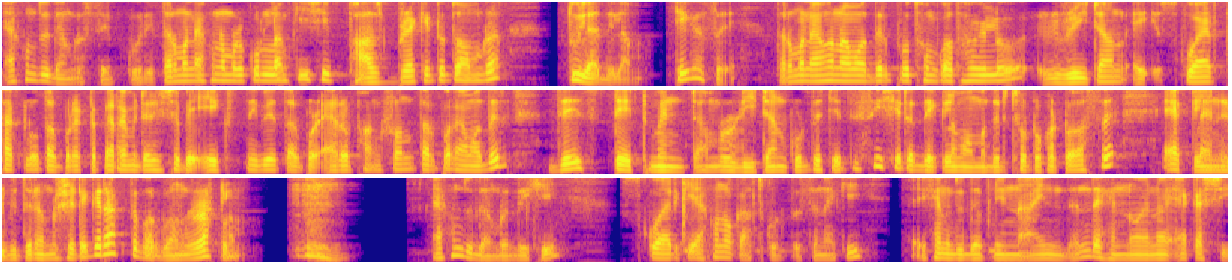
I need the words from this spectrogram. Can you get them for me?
এখন যদি আমরা সেভ করি, তার মানে এখন আমরা করলাম কি? সেই ফার্স্ট ব্র্যাকেটও তো আমরা তুলে দিলাম, ঠিক আছে? তার মানে এখন আমাদের প্রথম কথা হলো রিটার্ন স্কোয়ার থাকল, তারপর একটা প্যারামিটার হিসেবে এক্স নিবে, তারপর অ্যারো ফাংশন তারপরে আমাদের যে স্টেটমেন্ট আমরা রিটার্ন করতে চেতেছি সেটা দেখলাম আমাদের ছোটোখাটো আছে, এক লাইনের ভিতরে আমরা সেটাকে রাখতে পারব, আমরা রাখলাম। এখন যদি আমরা দেখি স্কোয়ার কি এখনও কাজ করতেছে নাকি? এখানে যদি আপনি নাইন দেন, দেখেন নয় নয় একাশি,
